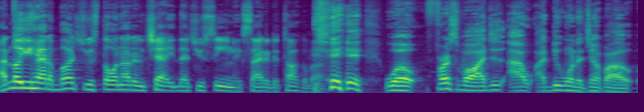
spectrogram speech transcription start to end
I know you had a bunch you was throwing out in the chat that you seemed excited to talk about. well, first of all, I just I, I do want to jump out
